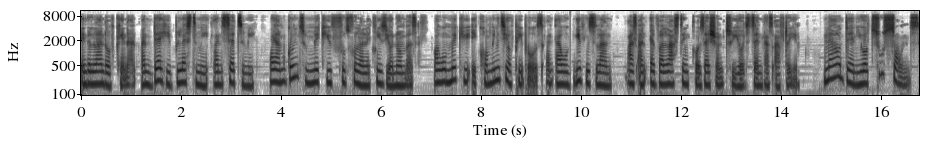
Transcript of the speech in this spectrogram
in the land of Canaan. And there he blessed me and said to me, I am going to make you fruitful and increase your numbers. I will make you a community of peoples, and I will give this land as an everlasting possession to your descendants after you. Now then, your two sons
